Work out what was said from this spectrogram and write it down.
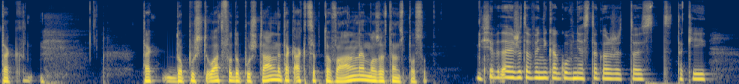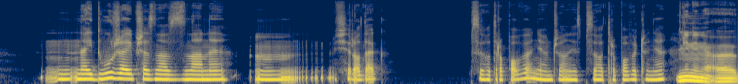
tak, tak dopuszcz, łatwo dopuszczalne, tak akceptowalne może w ten sposób? Mi się wydaje, że to wynika głównie z tego, że to jest taki najdłużej przez nas znany um, środek psychotropowy. Nie wiem, czy on jest psychotropowy, czy nie. Nie, nie, nie. E,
